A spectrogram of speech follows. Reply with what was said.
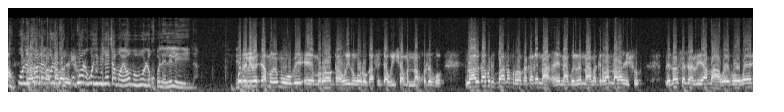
Au, o le tlhole o le tlhole- o re o lebiletša moya o mongwe o le kgole le lena o re bile tša moyo mobe um moroka o e leng gore o ka fetša o iša monna kgolego jale ka boripana moroka ka ge na- eh, nako e le naba ke re banna ba gešo le tla sa ja le ya magwe bogwe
